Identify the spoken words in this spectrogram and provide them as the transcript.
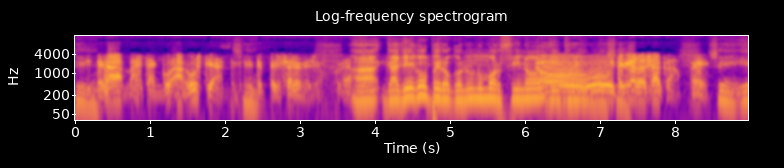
Y me da hasta angustia de, pensar en eso. Ah, gallego, pero con un humor fino increíble. Uy, tenía resaca. Sí,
